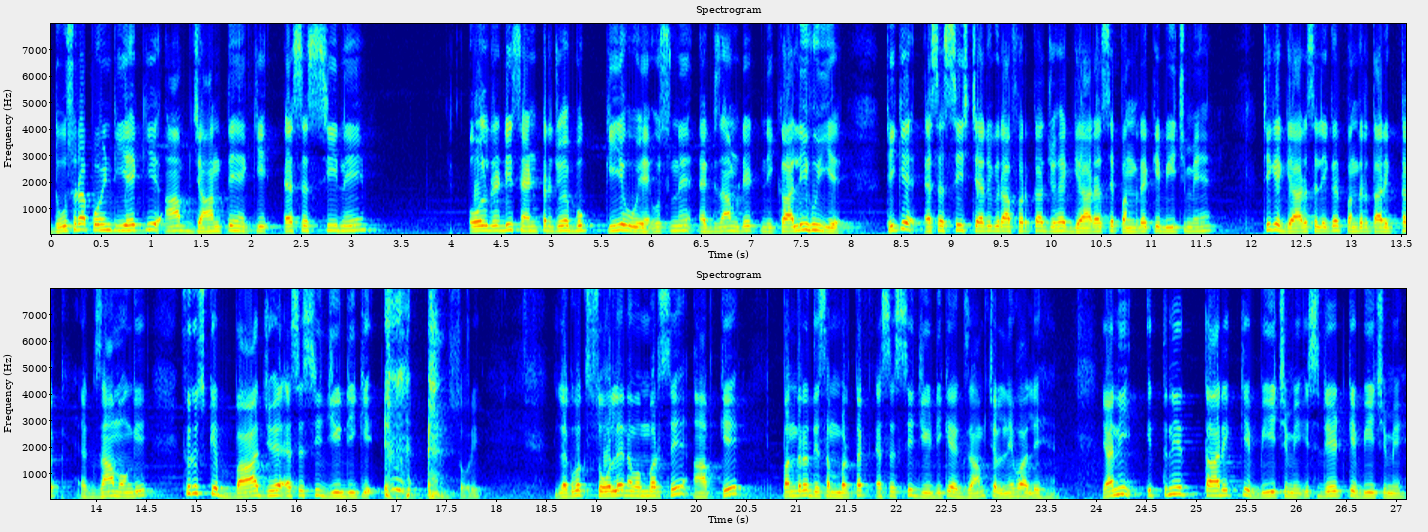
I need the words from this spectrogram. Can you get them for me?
दूसरा पॉइंट ये है कि आप जानते हैं कि एसएससी ने ऑलरेडी सेंटर जो है बुक किए हुए हैं, उसने एग्ज़ाम डेट निकाली हुई है। ठीक है एसएससी स्टेनोग्राफर का जो है 11 से 15 के बीच में है। ठीक है 11 से लेकर 15 तारीख तक एग्ज़ाम होंगे। फिर उसके बाद जो है एसएससी जीडी के सॉरी लगभग 16 नवंबर से आपके 15 दिसंबर तक एसएससी जीडी के एग्ज़ाम चलने वाले हैं। यानी इतने तारीख के बीच में, इस डेट के बीच में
